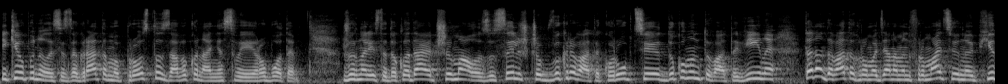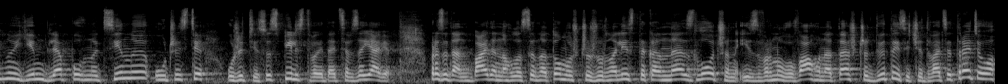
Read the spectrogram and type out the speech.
які опинилися за ґратами просто за виконання своєї роботи. Журналісти докладають чимало зусиль, щоб викривати корупцію, документувати війни та надавати громадянам інформацію, необхідну їм для повноцінної участі у житті суспільства. Йдеться в заяві. Президент Байден наголосив на тому, що журналістика не злочин і звернув увагу на те, що 2023-го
